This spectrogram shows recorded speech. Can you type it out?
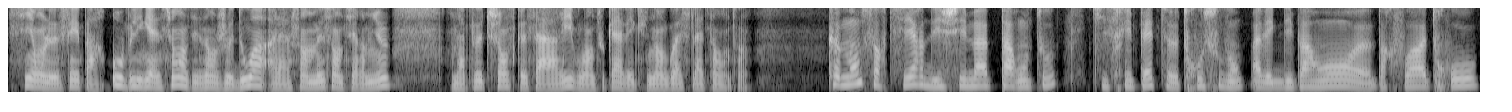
Si on le fait par obligation en se disant je dois à la fin me sentir mieux, on a peu de chances que ça arrive ou en tout cas avec une angoisse latente. Hein. Comment sortir des schémas parentaux qui se répètent euh, trop souvent avec des parents euh, parfois trop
